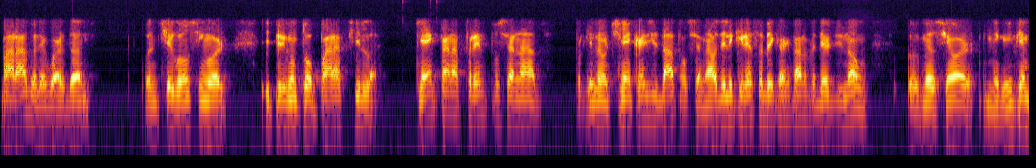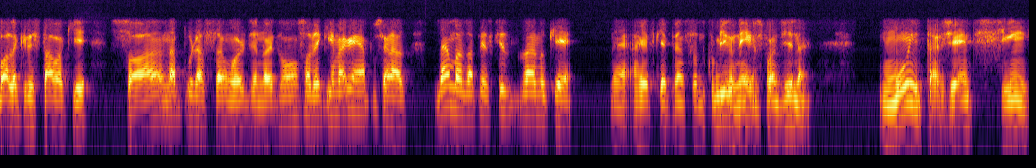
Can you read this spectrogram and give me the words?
parado ali aguardando, quando chegou um senhor e perguntou para a fila: quem é que está na frente para o Senado? Porque ele não tinha candidato ao Senado, ele queria saber quem é que está na frente. Eu disse: não, meu senhor, ninguém tem bola cristal aqui. Só na apuração hoje de noite vamos saber quem vai ganhar para o Senado. Não, mas a pesquisa está no quê? Né? Aí eu fiquei pensando comigo, nem respondi, né? Muita gente, sim,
